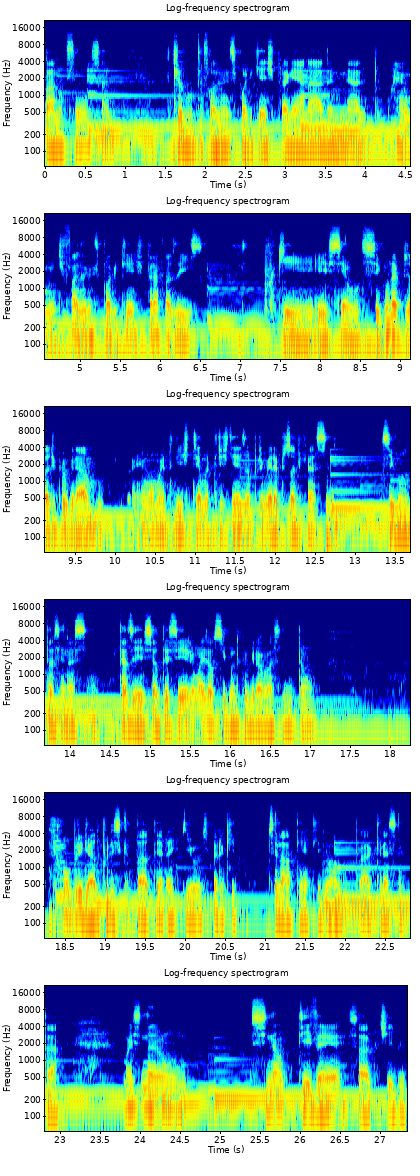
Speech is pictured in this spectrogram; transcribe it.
lá no fundo, sabe? Que eu não tô fazendo esse podcast para ganhar nada nem nada, tô realmente fazendo esse podcast para fazer isso. Porque esse é o segundo episódio que eu gravo em um momento de extrema tristeza. O primeiro episódio foi assim, o segundo tá sendo assim. Quer dizer, esse é o terceiro, mas é o segundo que eu gravo assim. Então, obrigado por isso que eu até aqui. Eu espero que, sei lá, tenha tido algo para acrescentar. Mas não, se não tiver, sabe, tido,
